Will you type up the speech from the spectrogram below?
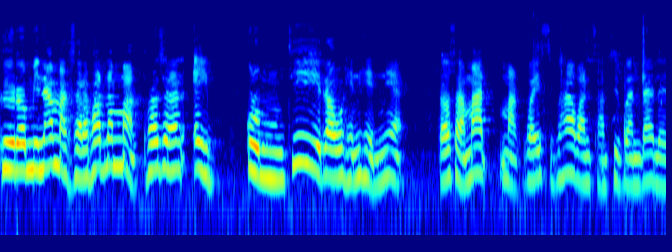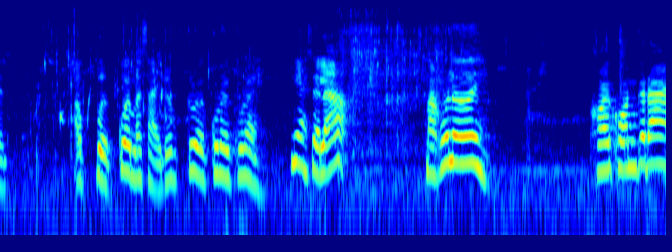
คือเรามีน้ำหมักสารพัดน้ำหมัก เพราะฉะนั้นไอ้กลุ่มที่เราเห็นเห็นๆเนี่ย เราสามารถหมักไว้15วัน30วันได้เลย เอาเปลือกกล้วยมาใส่ด้วยกล้วยกล้วยกล้วย เนี่ยเสร็จแล้ว หมักไว้เลย คอยคนก็ได้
